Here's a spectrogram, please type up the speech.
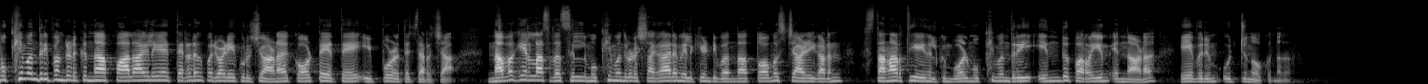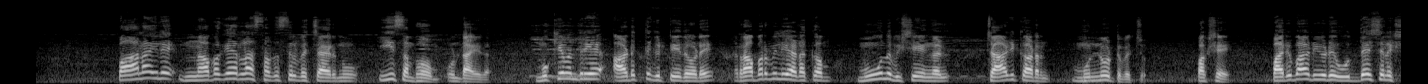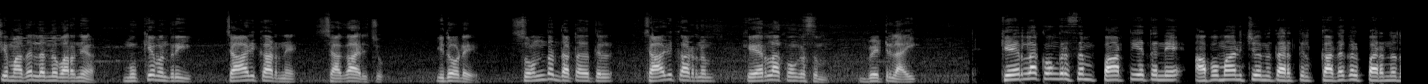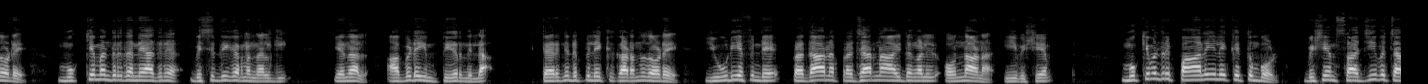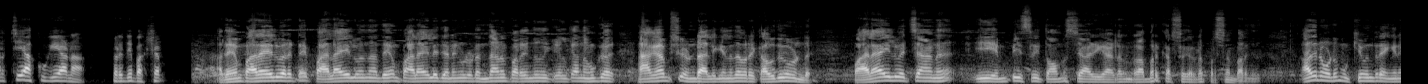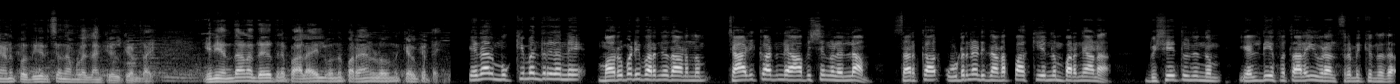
മുഖ്യമന്ത്രി പങ്കെടുക്കുന്ന പാലായിലെ തെരഞ്ഞെടുപ്പ് പരിപാടിയെക്കുറിച്ചാണ് കോട്ടയത്തെ ഇപ്പോഴത്തെ ചർച്ച. നവകേരള സദസ്സിൽ മുഖ്യമന്ത്രിയുടെ ശകാരം ഏൽക്കേണ്ടി വന്ന തോമസ് ചാഴികടൻ സ്ഥാനാർത്ഥിയായി നിൽക്കുമ്പോൾ മുഖ്യമന്ത്രി എന്തു പറയും എന്നാണ് ഏവരും ഉറ്റുനോക്കുന്നത്. പാലായിലെ നവകേരള സദസ്സിൽ വെച്ചായിരുന്നു ഈ സംഭവം ഉണ്ടായത്. മുഖ്യമന്ത്രിയെ അടുത്ത് കിട്ടിയതോടെ റബ്ബർ വിലി അടക്കം മൂന്ന് വിഷയങ്ങൾ ചാഴിക്കാടൻ മുന്നോട്ട് വെച്ചു. പക്ഷേ പരിപാടിയുടെ ഉദ്ദേശ ലക്ഷ്യം അതല്ലെന്ന് പറഞ്ഞ് മുഖ്യമന്ത്രി ചാഴിക്കാടനെ ശകാരിച്ചു. ഇതോടെ സ്വന്തം തട്ടകത്തിൽ ചാഴിക്കാടനും കേരള കോൺഗ്രസും വെട്ടിലായി. കേരള കോൺഗ്രസും പാർട്ടിയെ തന്നെ അപമാനിച്ചു എന്ന തരത്തിൽ കഥകൾ പരന്നതോടെ മുഖ്യമന്ത്രി തന്നെ അതിന് വിശദീകരണം നൽകി. എന്നാൽ അവിടെയും തീർന്നില്ല. തെരഞ്ഞെടുപ്പിലേക്ക് കടന്നതോടെ യു ഡി എഫിന്റെ പ്രധാന പ്രചാരണ ആയുധങ്ങളിൽ ഒന്നാണ് ഈ വിഷയം. മുഖ്യമന്ത്രി പാലയിലേക്ക് എത്തുമ്പോൾ വിഷയം സജീവ ചർച്ചയാക്കുകയാണ് പ്രതിപക്ഷം. അദ്ദേഹം പാലായിൽ വരട്ടെ പാലായിൽ വന്ന് അദ്ദേഹം പാലായിലെ ജനങ്ങളോട് എന്താണ് പറയുന്നത് കേൾക്കാൻ നമുക്ക് ആകാംക്ഷയുണ്ട്. അല്ലെങ്കിൽ എന്താ പറയുക കൗതുകമുണ്ട്. പാലായിൽ വെച്ചാണ് ഈ M P Shri Thomas Chazhikadan rubber കർഷകരുടെ പ്രശ്നം പറഞ്ഞത്. അതിനോട് മുഖ്യമന്ത്രി എങ്ങനെയാണ് പ്രതികരിച്ചത് നമ്മളെല്ലാം കേൾക്കുകയുണ്ടായി ഇനി എന്താണ് അദ്ദേഹത്തിന് പാലായിൽ വന്ന് പറയാനുള്ളതെന്ന് കേൾക്കട്ടെ. എന്നാൽ മുഖ്യമന്ത്രി തന്നെ മറുപടി പറഞ്ഞതാണെന്നും ചാഴിക്കാടിന്റെ ആവശ്യങ്ങളെല്ലാം സർക്കാർ ഉടനടി നടപ്പാക്കിയെന്നും പറഞ്ഞാണ് വിഷയത്തിൽ നിന്നും എൽ ഡി എഫ് തലയുയരാൻ ശ്രമിക്കുന്നത്.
